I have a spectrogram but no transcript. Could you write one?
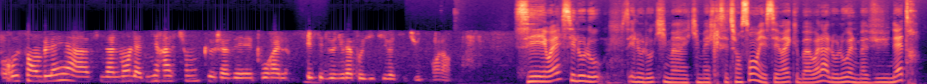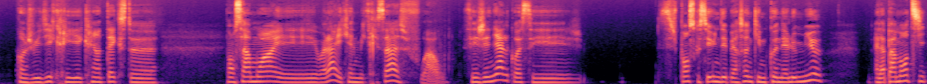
ressemblait à finalement l'admiration que j'avais pour elle. Et c'est devenu la positive attitude. Voilà. C'est ouais, c'est Lolo. C'est Lolo qui m'a qui m'a écrit cette chanson et c'est vrai que bah voilà, Lolo, elle m'a vu naître quand je lui ai dit écris écris un texte euh, pense à moi et voilà et qu'elle m'écrit ça. Waouh, c'est génial quoi, c'est je pense que c'est une des personnes qui me connaît le mieux. Elle a pas menti.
